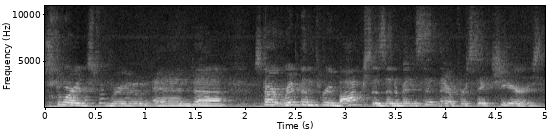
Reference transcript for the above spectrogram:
storage room and uh, start ripping through boxes that have been sitting there for six years.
